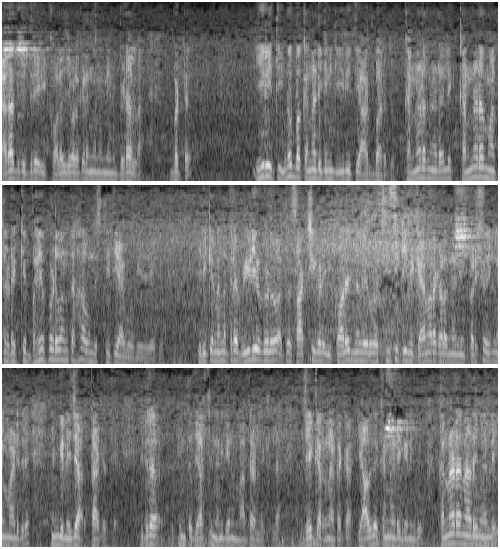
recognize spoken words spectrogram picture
ಯಾರಾದರೂ ಇದ್ರೆ ಈ ಕಾಲೇಜ್ ಒಳಗಡೆ ನಾನು ಬಿಡಲ್ಲ. ಬಟ್ ಈ ರೀತಿ ಇನ್ನೊಬ್ಬ ಕನ್ನಡಿಗನಿಗೆ ಈ ರೀತಿ ಆಗಬಾರದು. ಕನ್ನಡ ನಾಡಲ್ಲಿ ಕನ್ನಡ ಮಾತಾಡಕ್ಕೆ ಭಯಪಡುವಂತಹ ಒಂದು ಸ್ಥಿತಿ ಆಗೋಗಿದೆ ಇದು. ಇದಕ್ಕೆ ನನ್ನ ಹತ್ರ ವಿಡಿಯೋಗಳು ಅಥವಾ ಸಾಕ್ಷಿಗಳು ಈ ಕಾಲೇಜ್ನಲ್ಲಿರುವ ಸಿಸಿಟಿವಿ ಕ್ಯಾಮೆರಾಗಳನ್ನು ನೀವು ಪರಿಶೋಧನೆ ಮಾಡಿದರೆ ನಿಮಗೆ ನಿಜ ಅರ್ಥ ಆಗುತ್ತೆ. ಇದರ ಇಂತ ಜಾಸ್ತಿ ನನಗೇನು ಮಾತಾಡಲಿಕ್ಕಿಲ್ಲ. ಜೈ ಕರ್ನಾಟಕ. ಯಾವುದೇ ಕನ್ನಡಿಗನಿಗೂ, ಕನ್ನಡ ನಾಡಿನಲ್ಲಿ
